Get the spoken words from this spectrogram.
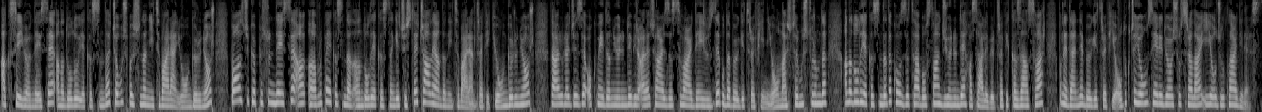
Aksi yönde ise Anadolu yakasında Çavuşbaşı'ndan itibaren yoğun görünüyor. Boğaziçi Köprüsü'nde ise Avrupa yakasından Anadolu yakasına geçişte Çağlayan'dan itibaren trafik yoğun görünüyor. Darül Aceze Ok Meydanı yönünde bir araç arızası var D100'de. Bu da bölge trafiğini yoğunlaştırmış durumda. Anadolu yakasında da Kozdata Bostancı yönünde hasarlı bir trafik kazası var. Bu nedenle bölge trafiği oldukça yoğun seyrediyor şu sıralar. İyi yolculuklar dileriz.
